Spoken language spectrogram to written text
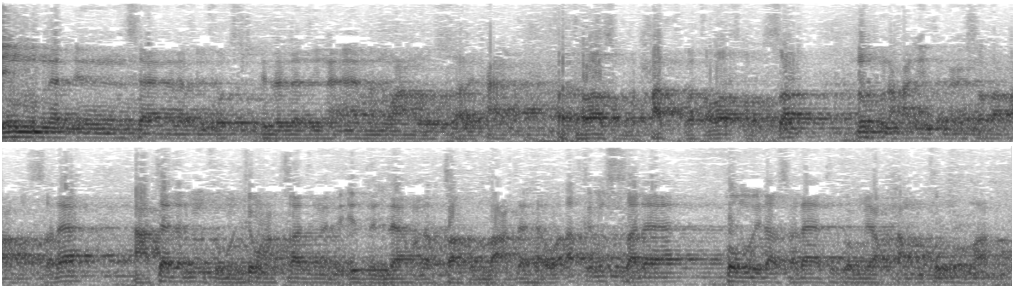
إن الإنسان لفي خسر. إلا الذين آمنوا وعملوا الصالحات وتواصوا بالحق وتواصوا بالصبر. نكمل حديثنا إن شاء الله بعد الصلاة. أعتذر منكم الجمعة القادمة بإذن الله ونلقاكم بعدها. وأقم الصلاة. قوموا إلى صلاتكم يرحمكم الله.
